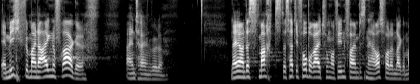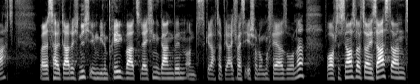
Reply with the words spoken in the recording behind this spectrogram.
er mich für meine eigene Frage einteilen würde. Naja, und das macht, das hat die Vorbereitung auf jeden Fall ein bisschen herausfordernder gemacht weil es halt dadurch nicht irgendwie eine Predigt war, zu der ich hingegangen bin und gedacht habe, ja, ich weiß eh schon ungefähr so, ne, worauf das hinausläuft, sondern ich saß da und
